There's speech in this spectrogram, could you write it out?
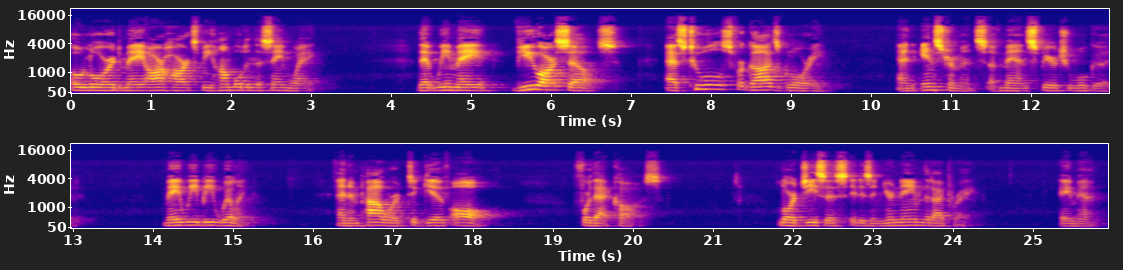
O Lord, may our hearts be humbled in the same way, that we may view ourselves as tools for God's glory and instruments of man's spiritual good. May we be willing and empowered to give all for that cause. Lord Jesus, it is in your name that I pray. Amen.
